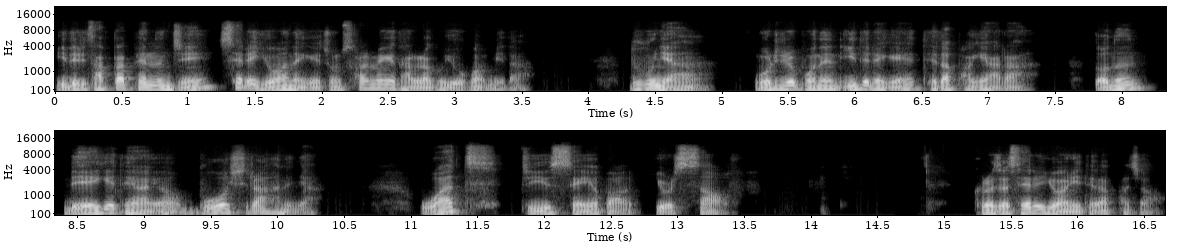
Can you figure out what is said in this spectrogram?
이들이 답답했는지 세례 요한에게 좀 설명해 달라고 요구합니다. 누구냐? 우리를 보낸 이들에게 대답하게 하라. 너는 내게 대하여 무엇이라 하느냐? What do you say about yourself? 그러자 세례 요한이 대답하죠.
